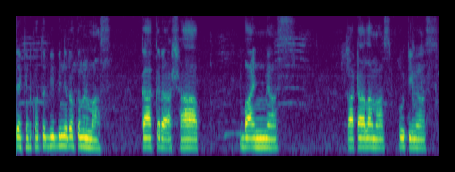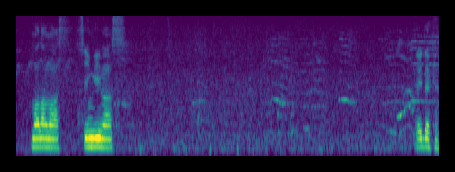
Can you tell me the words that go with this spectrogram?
দেখেন কত বিভিন্ন রকমের মাছ। কাঁকড়া, সাপ, বাইন মাছ, কাটালা মাছ, পুঁটি মাছ, মলা মাছ, চিংড়ি মাছ। এই দেখেন,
